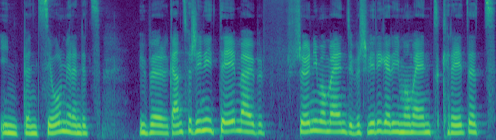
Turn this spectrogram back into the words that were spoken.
in Pension. Wir haben jetzt über ganz verschiedene Themen, über schöne Momente, über schwierigere Momente geredet.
